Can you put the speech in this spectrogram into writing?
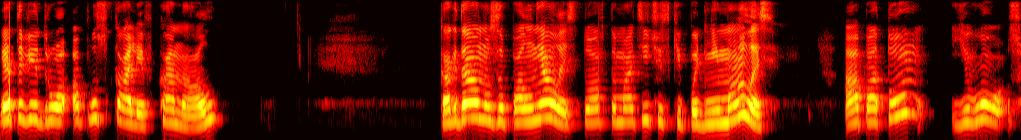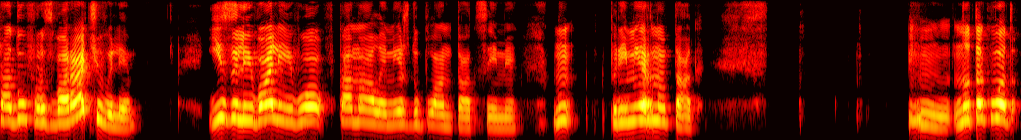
это ведро опускали в канал. Когда оно заполнялось, то автоматически поднималось, а потом его шадуф разворачивали и заливали его в каналы между плантациями. Ну, примерно так. Ну так вот,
